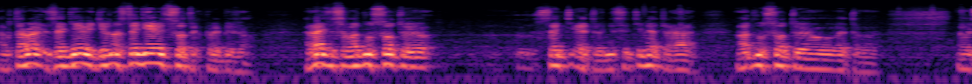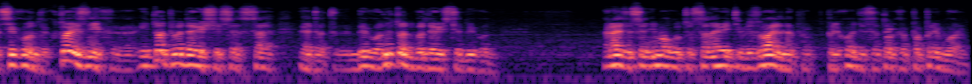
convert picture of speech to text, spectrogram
а второй за 9,99 сотых пробежал. Разница в одну сотую санти, этого, не сантиметра, а одну сотую этого э, секунды. Кто из них? И тот выдающийся этот бегун, и тот выдающийся бегун. Разницу не могут установить и визуально, приходится только по приборам.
